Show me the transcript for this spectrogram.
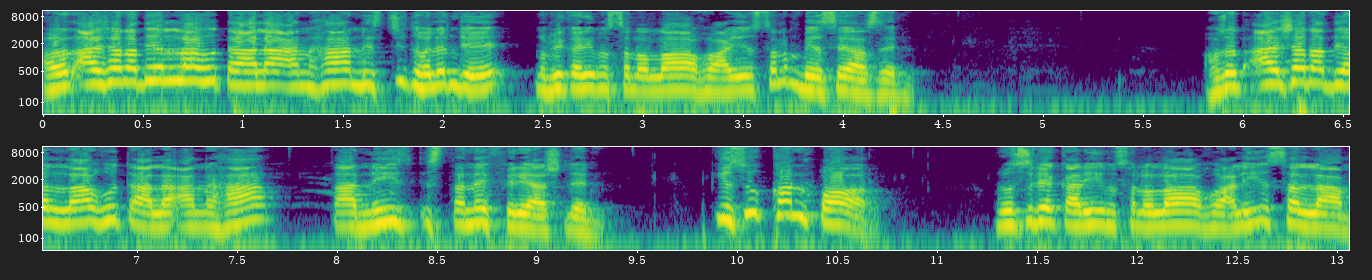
হজরত আয়সা রাদি আল্লাহ তালা আনহা নিশ্চিত হলেন যে নবী করিম সাল আলী সাল্লাম বেঁচে আছেন। হজরত আয়সা রাদি আল্লাহ তালা আনহা তার নিজ স্থানে ফিরে আসলেন। কিছুক্ষণ পর রসুল করিম সাল আলী সাল্লাম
